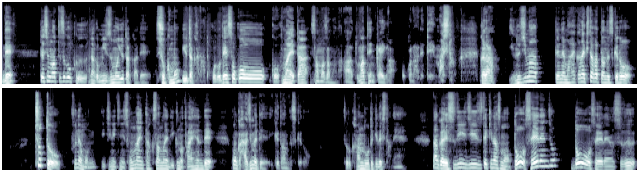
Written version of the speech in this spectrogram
で、手島ってすごくなんか水も豊かで、食も豊かなところで、そこをこう踏まえた様々なアートな展開が行われていました。から、犬島ってね、前から行きたかったんですけど、ちょっと船も一日にそんなにたくさんないんで行くの大変で、今回初めて行けたんですけど、ちょっと感動的でしたね。なんか SDGs 的なその、銅、精錬所？銅を精錬する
